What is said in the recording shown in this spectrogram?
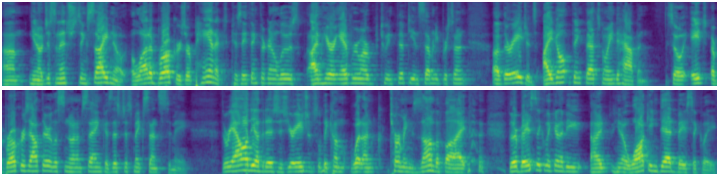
Um, you know, just an interesting side note. A lot of brokers are panicked because they think they're going to lose. I'm hearing everywhere between 50 and 70 percent of their agents. I don't think that's going to happen. So, age, uh, brokers out there, listen to what I'm saying because this just makes sense to me. The reality of it is, is your agents will become what I'm terming zombified. they're basically going to be, uh, you know, walking dead. Basically,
